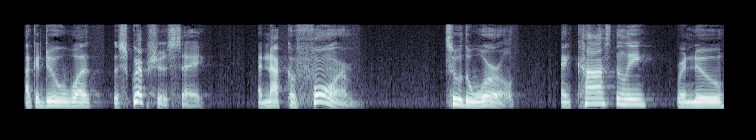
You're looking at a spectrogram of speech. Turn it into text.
I could do what the scriptures say and not conform to the world and constantly renew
